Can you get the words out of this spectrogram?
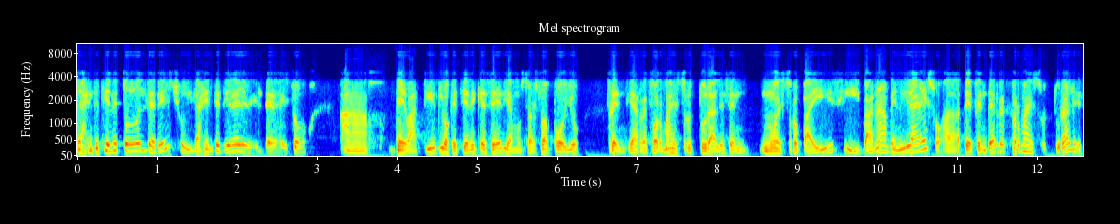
La gente tiene todo el derecho y la gente tiene el derecho a debatir lo que tiene que ser y a mostrar su apoyo frente a reformas estructurales en nuestro país y van a venir a eso, a defender reformas estructurales.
